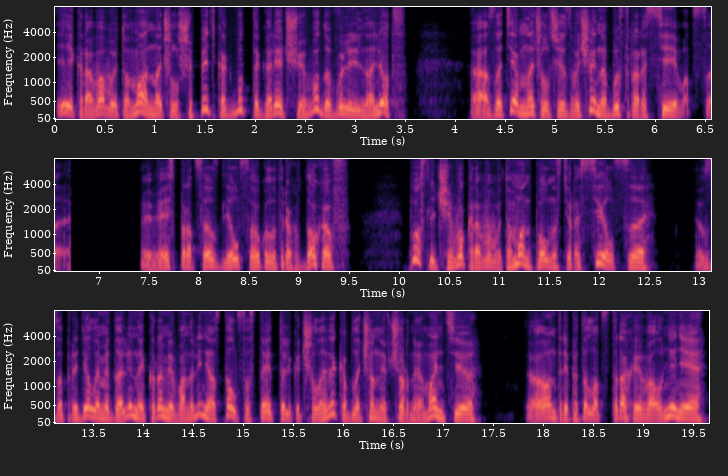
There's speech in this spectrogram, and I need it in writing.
и кровавый туман начал шипеть, как будто горячую воду вылили на лед, а затем начал чрезвычайно быстро рассеиваться. Весь процесс длился около трех вдохов, после чего кровавый туман полностью рассеялся. За пределами долины, кроме Ван Линя, остался стоять только человек, облаченный в черную мантию. Он трепетал от страха и волнения,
